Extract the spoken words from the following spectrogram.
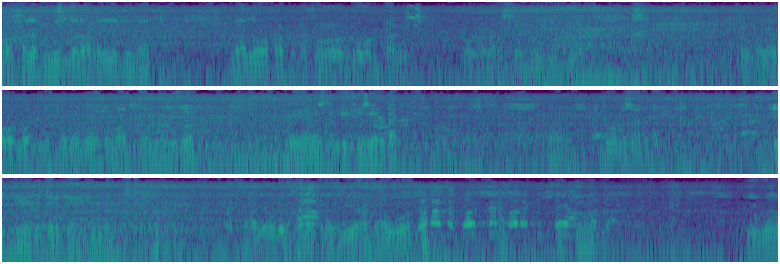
هغه خلک موږ د راغلي جومات ته دا نور خلک د ټول روډ بند أو داسې وایي خلکو د روډ بند دی ټول د جومات ته منظر وایي ورځ د بیخي ځای ډک دی ټول ځای ډک دی لیکونه په ترکان جومات هغه ډېر خلک راځي هغه و لیکونه ایګونه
